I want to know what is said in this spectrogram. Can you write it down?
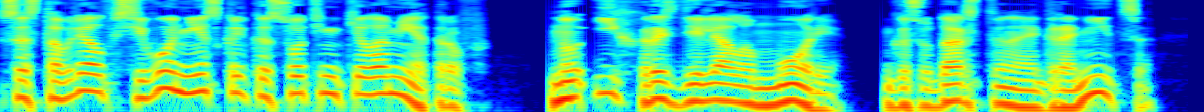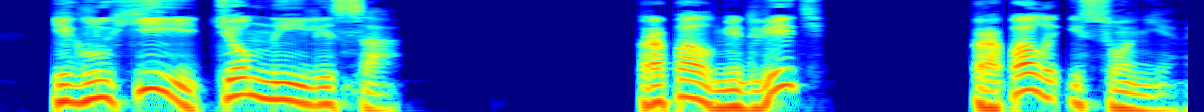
составлял всего несколько сотен километров, но их разделяло море, государственная граница и глухие темные леса. Пропал медведь, пропала и Соня.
